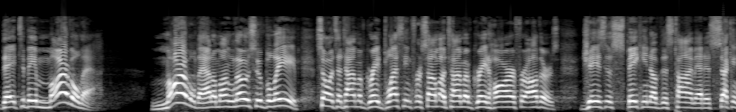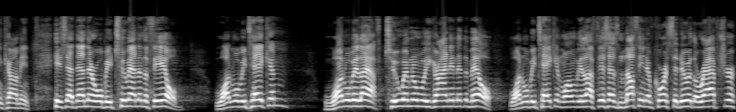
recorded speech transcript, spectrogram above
day to be marveled at. Marveled at among those who believed. So it's a time of great blessing for some, a time of great horror for others. Jesus speaking of this time at his second coming. He said, then there will be two men in the field. One will be taken, one will be left. Two women will be grinding at the mill. One will be taken, one will be left. This has nothing, of course, to do with the rapture.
